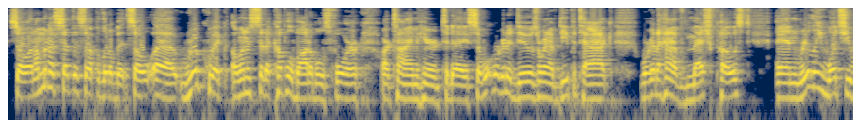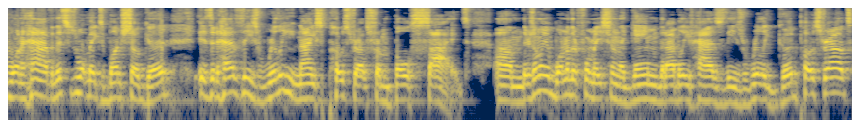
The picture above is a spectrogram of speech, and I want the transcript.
so and I'm going to set this up a little bit. So uh, real quick, I want to set a couple of audibles for our time here today. So what we're going to do is we're going to have deep attack, we're going to have mesh post, and really, what you want to have, and this is what makes Bunch so good, is it has these really nice post routes from both sides. Um, there's only one other formation in the game that I believe has these really good post routes,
